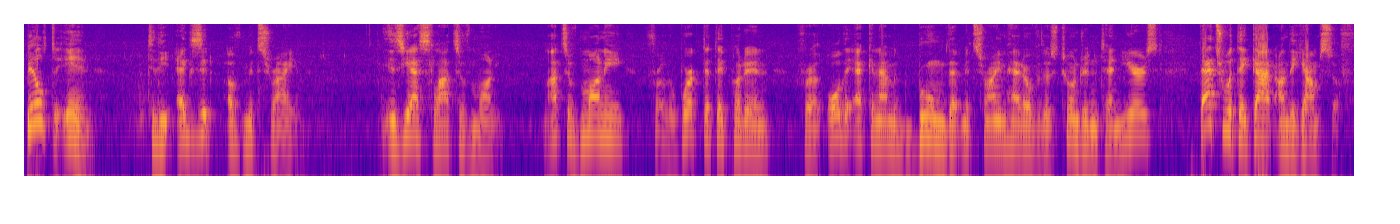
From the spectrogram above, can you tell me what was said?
Built in to the exit of Mitzrayim is yes, lots of money, lots of money for the work that they put in, for all the economic boom that Mitzrayim had over those 210 years. That's what they got on the Yamsuf.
